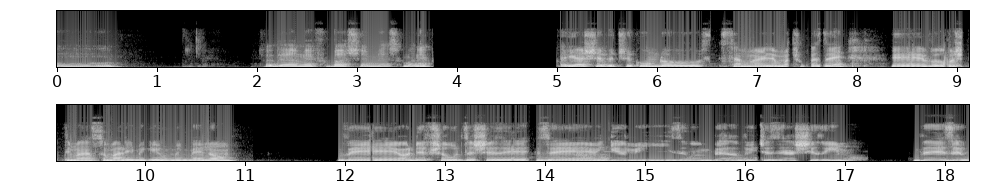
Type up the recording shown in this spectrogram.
אה, אתה יודע מאיפה בא השם אה, סומליה? היה שבט שקוראים לו סמואל או משהו כזה, אה, ורוב השבטים הסומליים הגיעו ממנו. ועוד אפשרות זה שזה הגיע מזוהם בערבית שזה השירים, וזהו.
